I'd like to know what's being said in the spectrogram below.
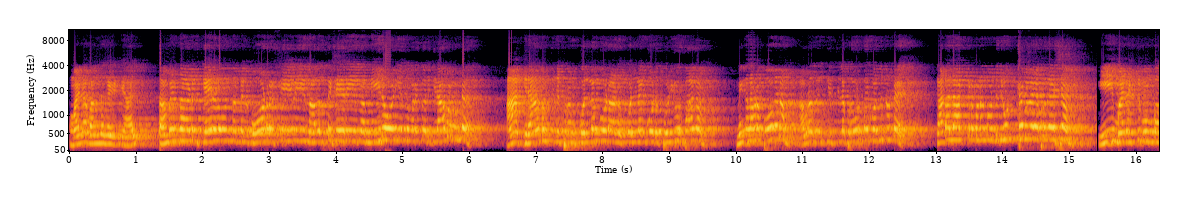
മഴ വന്നു കഴിഞ്ഞാൽ തമിഴ്നാടും കേരളവും തമ്മിൽ ബോർഡർ ഷെയർ ചെയ്യുന്ന അതിർത്തി ഷെയർ ചെയ്യുന്ന നീരോടി എന്ന് പറയുന്ന ഒരു ഗ്രാമമുണ്ട്. ആ ഗ്രാമത്തിന് പുറം കൊല്ലങ്കോടാണ്. കൊല്ലങ്കോട് പൊഴിയൂർ ഭാഗം. നിങ്ങൾ അവിടെ പോകണം. അവിടെ ചില പ്രവർത്തകർ വന്നിട്ടുണ്ട്. കടലാക്രമണം കൊണ്ട് രൂക്ഷമായ പ്രദേശം. ഈ മഴയ്ക്ക് മുമ്പ്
